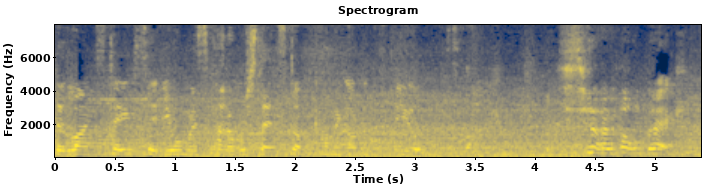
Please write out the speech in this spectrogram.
But like Steve said, you almost kind of wish they'd stop coming onto the field. It's like, hold back.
